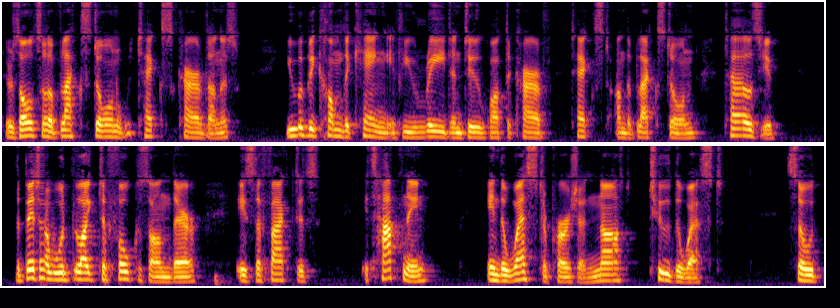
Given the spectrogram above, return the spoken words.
"There's also a black stone with text carved on it. You will become the king if you read and do what the carved text on the black stone tells you." The bit I would like to focus on there is the fact it's it's happening in the west of Persia, not to the west. So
